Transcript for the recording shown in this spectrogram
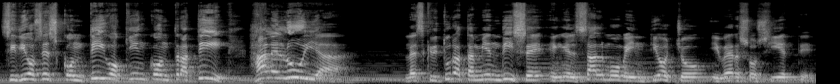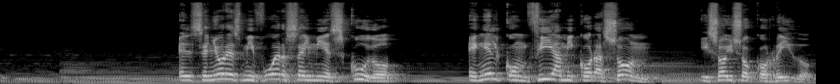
Si Dios es contigo, ¿quién contra ti? Aleluya. La escritura también dice en el Salmo 28 y verso 7, El Señor es mi fuerza y mi escudo, en Él confía mi corazón y soy socorrido.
